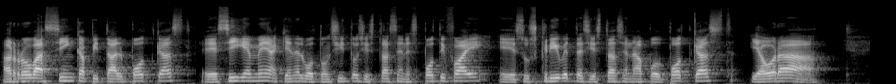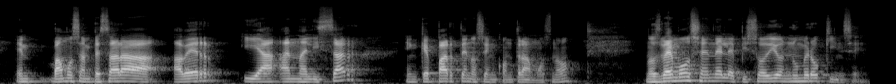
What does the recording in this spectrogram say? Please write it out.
arroba sin capital podcast. Eh, sígueme aquí en el botoncito si estás en Spotify, eh, suscríbete si estás en Apple Podcast y ahora Em, vamos a empezar a, ver y a analizar en qué parte nos encontramos, ¿no? Nos vemos en el episodio número 15.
